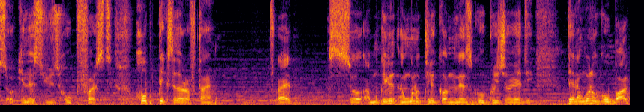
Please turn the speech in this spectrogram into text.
So okay let's use Hop first. Hop takes a lot of time right? So i'm i'm going to click on let's go bridge already. Then i'm going to go back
